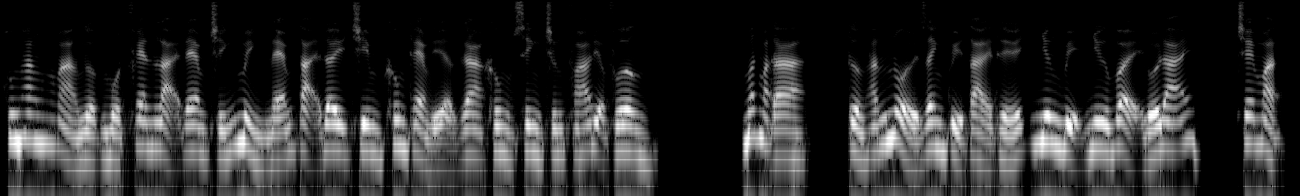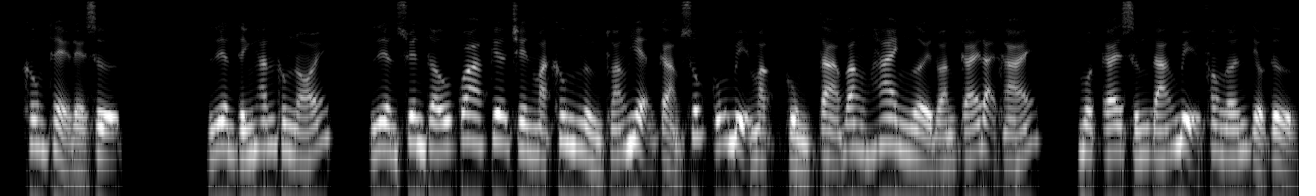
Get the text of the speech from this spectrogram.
hung hăng mà ngược một phen lại đem chính mình ném tại đây chim không thèm địa ga không sinh chứng phá địa phương. Mất mặt ta, tưởng hắn nổi danh quỷ tài thế nhưng bị như vậy đối đãi, che mặt, không thể để sự. Liên tính hắn không nói, liền xuyên thấu qua kia trên mặt không ngừng thoáng hiện cảm xúc cũng bị mặc cùng tà băng hai người đoán cái đại khái, một cái xứng đáng bị phong ấn tiểu tử.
